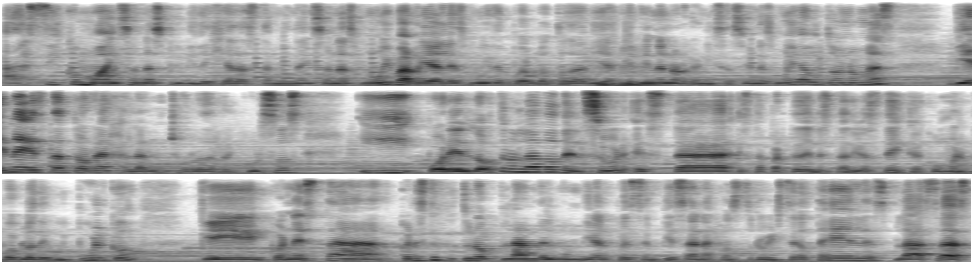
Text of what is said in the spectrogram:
así como hay zonas privilegiadas, también hay zonas muy barriales, muy de pueblo todavía, que tienen organizaciones muy autónomas. Viene esta torre a jalar un chorro de recursos y por el otro lado del sur está esta parte del Estadio Azteca, como el pueblo de Huipulco, que con, esta, con este futuro plan del mundial pues empiezan a construirse hoteles, plazas,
